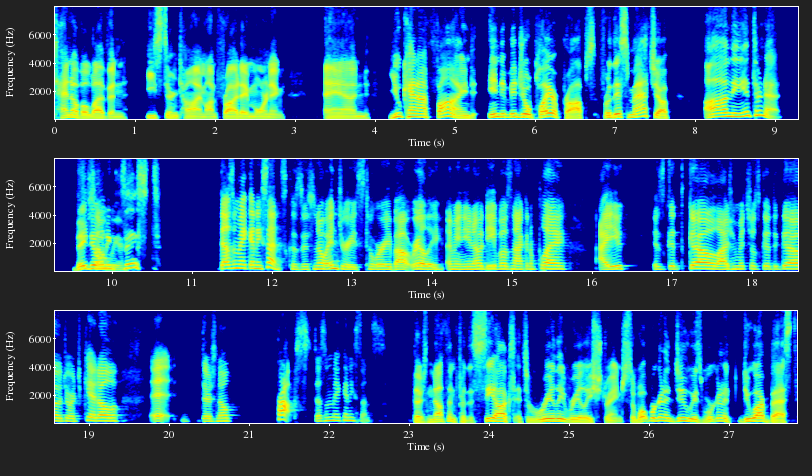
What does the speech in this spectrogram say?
10 of 11 Eastern time on Friday morning, and you cannot find individual player props for this matchup on the internet. They don't so exist doesn't make any sense because there's no injuries to worry about, really. I mean, you know, Deebo's not going to play. Aiyuk is good to go. Elijah Mitchell's good to go. George Kittle. It, there's no props. Doesn't make any sense. There's nothing for the Seahawks. It's really, really strange. So, what we're going to do is we're going to do our best.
